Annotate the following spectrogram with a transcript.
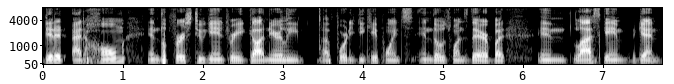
Did it at home in the first two games where he got nearly uh, 40 DK points in those ones there. But in last game, again,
